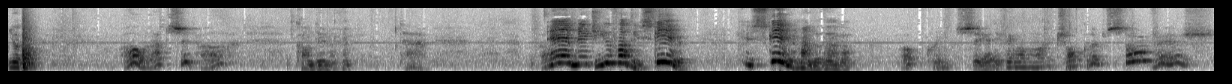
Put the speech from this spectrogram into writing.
You Oh, that's it, huh? can't do nothing. Damn. Oh. Damn, nature, you fucking scary. You scary, motherfucker. Oh, couldn't see anything on my chocolate starfish.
